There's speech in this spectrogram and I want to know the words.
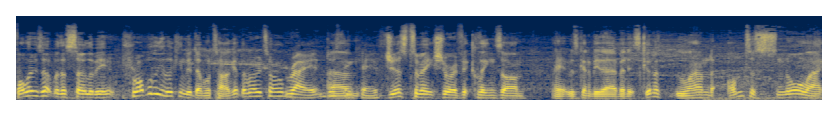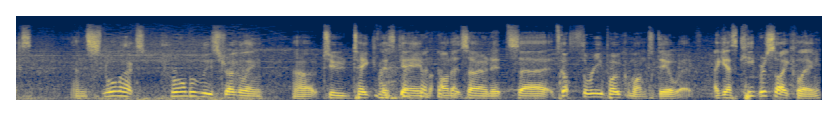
Follows up with a Solar Beam, probably looking to double target the Rotom. Right, just um, in case. Just to make sure if it clings on, it was going to be there, but it's going to land onto Snorlax, and Snorlax probably struggling uh, to take this game on its own. It's uh, It's got three Pokemon to deal with. I guess keep recycling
